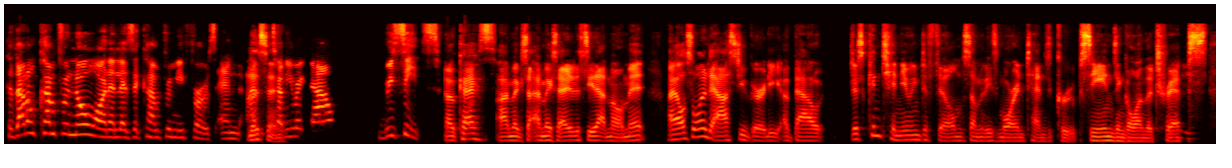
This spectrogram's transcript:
because I don't come for no one unless it come for me first. And Listen. I'm telling you right now, receipts. Okay, yes. I'm excited. I'm excited to see that moment. I also wanted to ask you, Guerdy, about just continuing to film some of these more intense group scenes and go on the mm-hmm. trips mm-hmm.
